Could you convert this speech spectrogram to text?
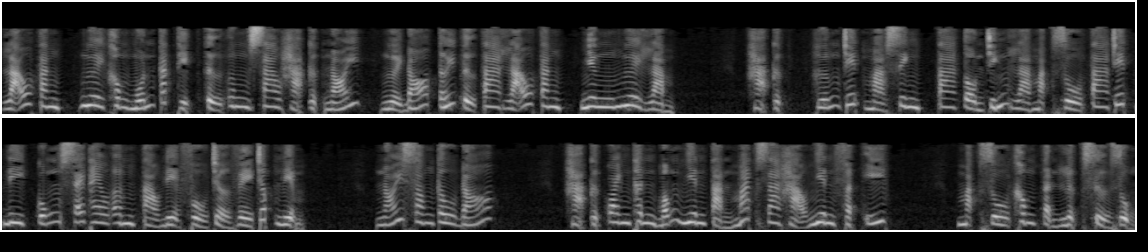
Lão Tăng, ngươi không muốn cắt thịt tử ưng sao hạ cực nói, người đó tới tự ta lão Tăng, nhưng ngươi làm. Hạ cực, hướng chết mà sinh, ta tồn chính là mặc dù ta chết đi cũng sẽ theo âm tào địa phủ trở về chấp niệm. Nói xong câu đó. Hạ cực quanh thân bỗng nhiên tản mát ra hảo nhiên Phật ý. Mặc dù không tận lực sử dụng.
